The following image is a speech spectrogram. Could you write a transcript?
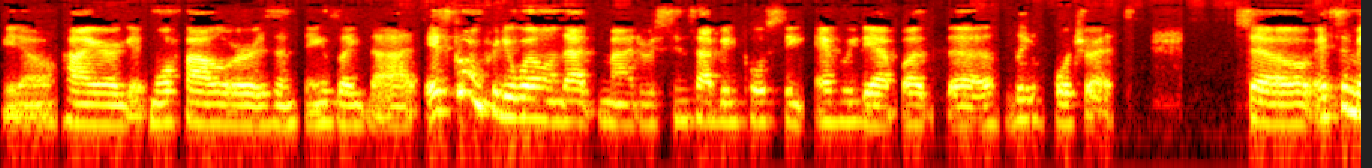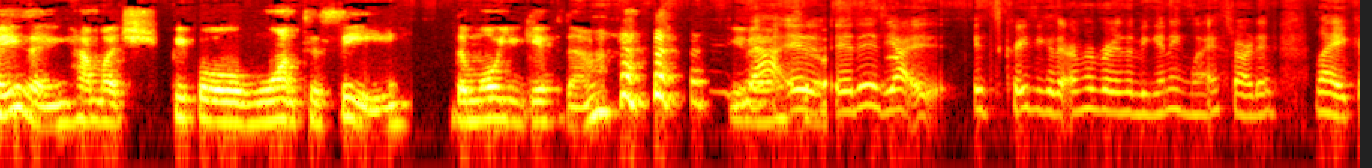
you know higher, get more followers and things like that. It's going pretty well on that matter since I've been posting every day about the little portraits. So it's amazing how much people want to see. The more you give them, you know. Yeah, it, it is. Yeah, it, it's crazy because I remember in the beginning when I started, like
